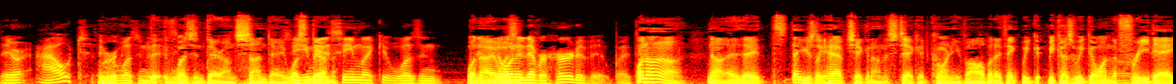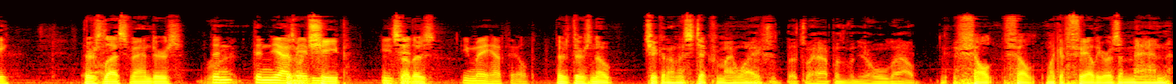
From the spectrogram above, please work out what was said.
They were out, They or were, wasn't it? it wasn't there on Sunday. It So wasn't you made it seem like it wasn't. Well, no, no one had ever heard of it. But well, no, uh, no, no, no. They they usually have chicken on a stick at Cornyval, but I think we because we go on the free day, there's less vendors Then, then yeah, because maybe we're cheap, you and so did- there's you may have failed. there's there's no chicken on a stick for my wife. That's what happens when you hold out. Felt felt like a failure as a man.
